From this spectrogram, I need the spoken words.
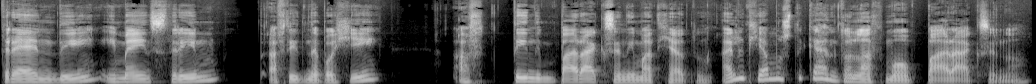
trendy η mainstream αυτή την εποχή, αυτή την παράξενη ματιά του. Αλήθεια όμως τι κάνει τον λαθμό παράξενο;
